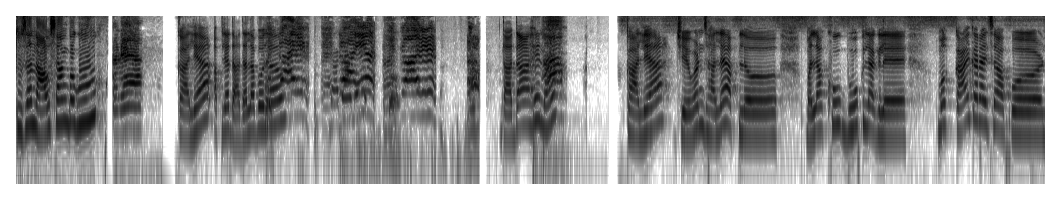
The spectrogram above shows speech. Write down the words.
तुझं नाव सांग बघू. काल्या आपल्या दादाला बोलव. दादा आहे ना? काल्या जेवण झालंय आपलं. मला खूप भूक लागले मग काय करायचं आपण?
